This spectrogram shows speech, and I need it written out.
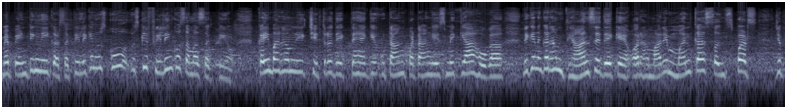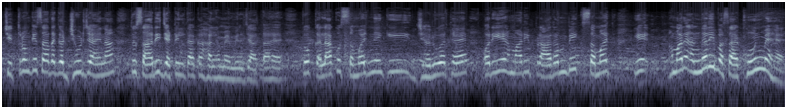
मैं पेंटिंग नहीं कर सकती, लेकिन उसको, उसकी फीलिंग को समझ सकती हूँ। कई बार हम एक चित्र देखते हैं कि उटांग पटांग, इसमें क्या होगा? लेकिन अगर हम ध्यान से देखें और हमारे मन का संस्पर्श जब चित्रों के साथ अगर जुड़ जाए ना तो सारी जटिलता का हल हमें मिल जाता है। तो कला को समझने की ज़रूरत है और ये हमारी प्रारंभिक समझ ये हमारे अंदर ही बसा है खून में है।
